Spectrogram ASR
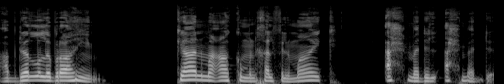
عبد الله الإبراهيم. كان معاكم من خلف المايك أحمد الأحمد.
